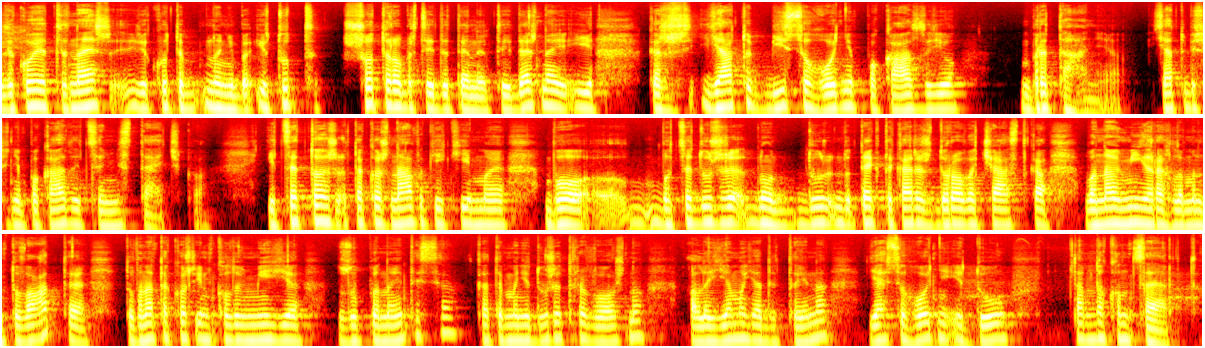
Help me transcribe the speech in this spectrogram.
з якої ти знаєш, яку ти ну ніби і тут що ти робиш цією дитиною? Ти йдеш нею і кажеш, я тобі сьогодні показую Британію. я тобі сьогодні показую це містечко. І це теж також навик, який ми. Бо бо це дуже, ну дуже, так, як ти кажеш, здорова частка, вона вміє регламентувати, то вона також інколи вміє зупинитися, сказати, мені дуже тривожно, але є моя дитина. Я сьогодні іду там на концерт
